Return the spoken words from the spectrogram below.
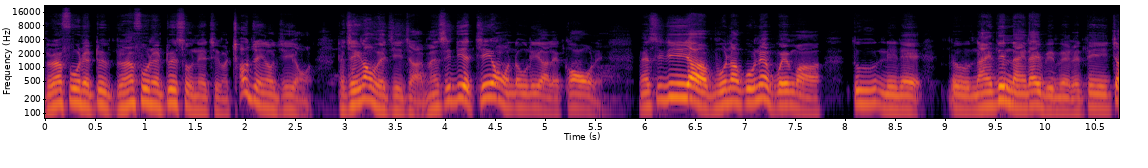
Brentford နဲ့တွေ့ Brentford နဲ့တွေ့ဆုံတဲ့အချိန်မှာ6ချိန်လောက်ကြေးအောင်တစ်ချိန်လောက်ပဲကြေးကြတယ် Man City ရဲ့ကြေးအောင်နှုံးလေးကလည်းကောင်းတယ် Man City က Monaco နဲ့ပွဲမှာသူအနေနဲ့ဟိုနိုင်တဲ့နိုင်တိုက်ပေမဲ့လည်းတေကျ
